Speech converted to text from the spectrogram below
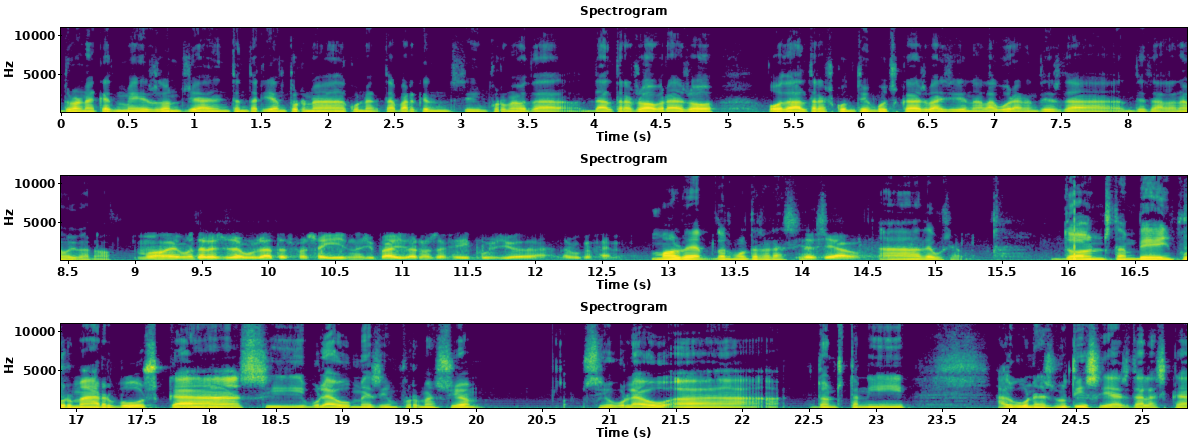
durant aquest mes doncs, ja intentaríem tornar a connectar perquè ens informeu de- d'altres obres o, o d'altres continguts que es vagin elaborant des de, des de la nau Ivanov. Molt bé, moltes gràcies a vosaltres per seguir-nos i per ajudar-nos a fer difusió de, del que fem. Molt bé, doncs moltes gràcies. Adéu-siau. Adéu-siau. Doncs també informar-vos que si voleu més informació, si voleu eh, doncs tenir algunes notícies de les que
